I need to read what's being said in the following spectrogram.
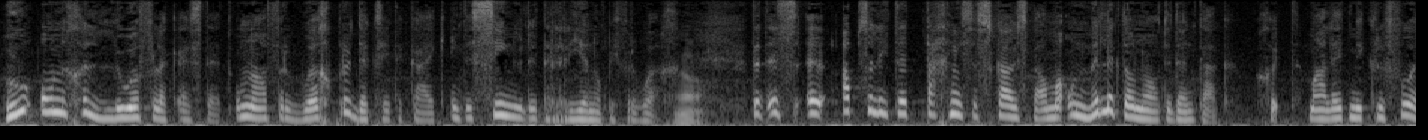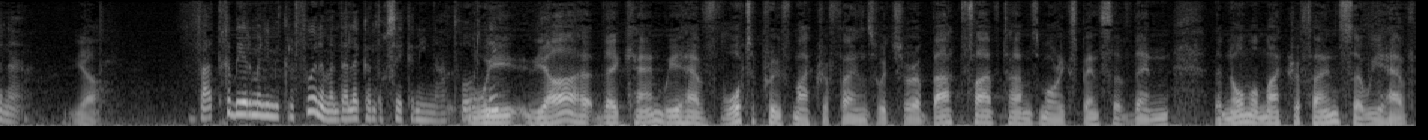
hoe ongelooflik is dit om na 'n verhoogproduksie te kyk en te sien hoe dit reën op die verhoog. Ja. Dit is 'n absolute tegniese skouspel, maar onmiddellik daarna toe dink ek, goed, maar hulle het mikrofone. Yeah. Wat gebeur met die mikrofone want hulle kan tog seker nie nat word nie. We yeah, they can. We have waterproof microphones, which are about five times more expensive than the normal microphones. So we have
